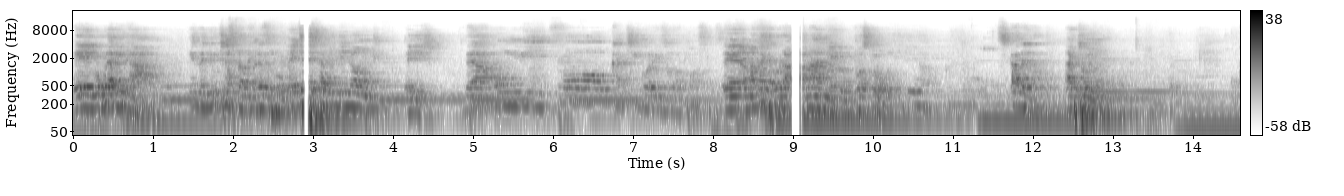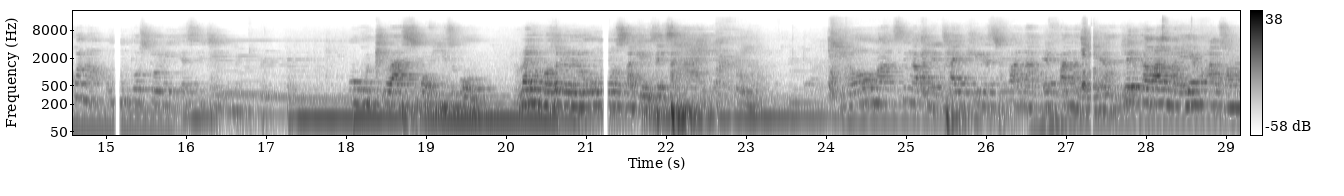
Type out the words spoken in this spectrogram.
in the New Testament as a whole, there are only four categories of apostles. amakategori amane umpostoli umusi bakhe ngisesahayi noma singaba ne-title esifana efana neyakhe le kabanga yebo alifana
